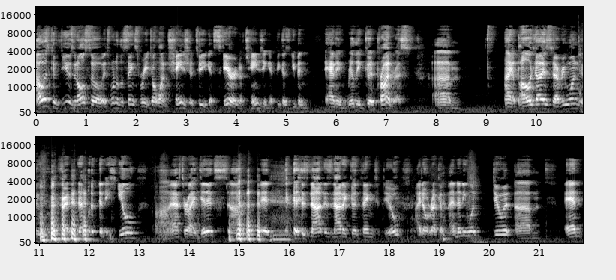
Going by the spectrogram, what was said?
I was confused, and also it's one of those things where you don't want to change it too. You get scared of changing it because you've been having really good progress. Um, I apologize to everyone who tried to deadlift in a heel uh, after I did it. Um, it is not is not a good thing to do. I don't recommend anyone do it. Um, and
